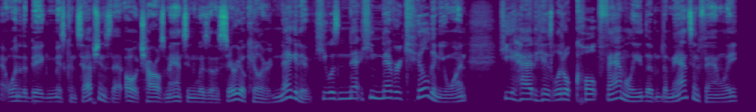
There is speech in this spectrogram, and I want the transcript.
uh, one of the big misconceptions that oh Charles Manson was a serial killer. Negative. He was ne- he never killed anyone. He had his little cult family, the the Manson family,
